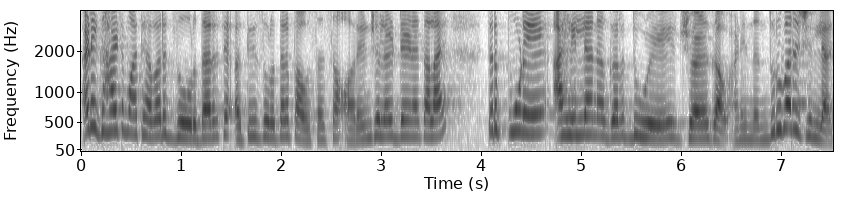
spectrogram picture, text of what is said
आणि घाटमाथ्यावर जोरदार ते अतिजोरदार पावसाचा ऑरेंज अलर्ट देण्यात आलाय. तर पुणे अहिल्यानगर धुळे जळगाव आणि नंदुरबार जिल्ह्यात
